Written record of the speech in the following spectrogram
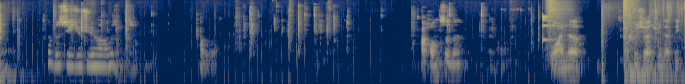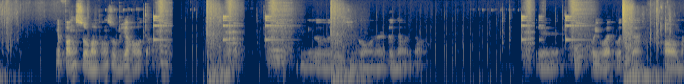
嗯，那不是 CGG 吗？为什么？是？啊，黄色呢？完了，我不喜欢去那地。要防守嘛，防守比较好打。那个如果进攻，那是更难打。呃，喂喂，我子弹，Oh my！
